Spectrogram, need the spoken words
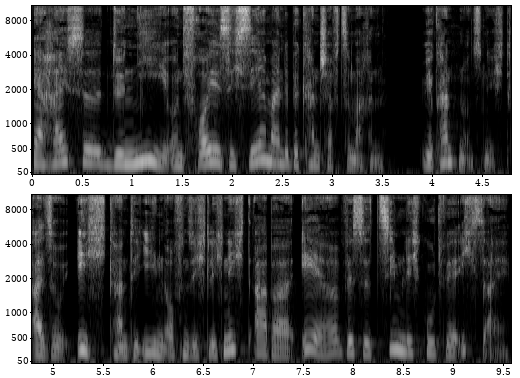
Er heiße Denis und freue sich sehr, meine Bekanntschaft zu machen. Wir kannten uns nicht, also ich kannte ihn offensichtlich nicht, aber er wisse ziemlich gut, wer ich sei.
